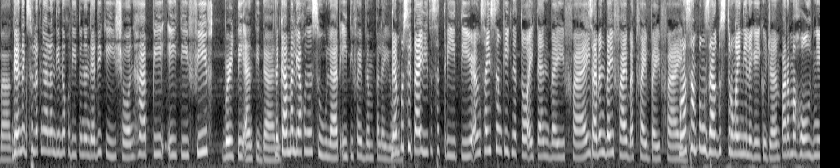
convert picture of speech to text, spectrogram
bag. Then nagsulat nga lang din ako dito ng dedication, Happy 85th Birthday Auntie Dan. Nagkamali ako ng sulat, 85 lang pala yun. Then proceed tayo dito sa 3 tier. Ang size ng cake na to ay 10 by 5, 7 by 5 at 5 by 5. Mga sampung zagustro nga yung nilagay ko dyan para ma-hold nyo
